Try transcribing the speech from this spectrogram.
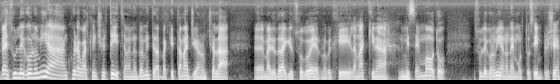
Beh, sull'economia ancora qualche incertezza, ma naturalmente la bacchetta magica non ce l'ha eh, Mario Draghi e il suo governo, perché la macchina messa in moto sull'economia non è molto semplice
